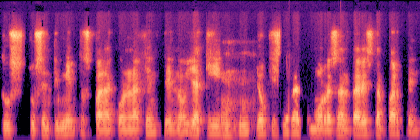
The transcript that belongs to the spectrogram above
tus, tus sentimientos para con la gente, ¿no? Y aquí yo quisiera como resaltar esta parte,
